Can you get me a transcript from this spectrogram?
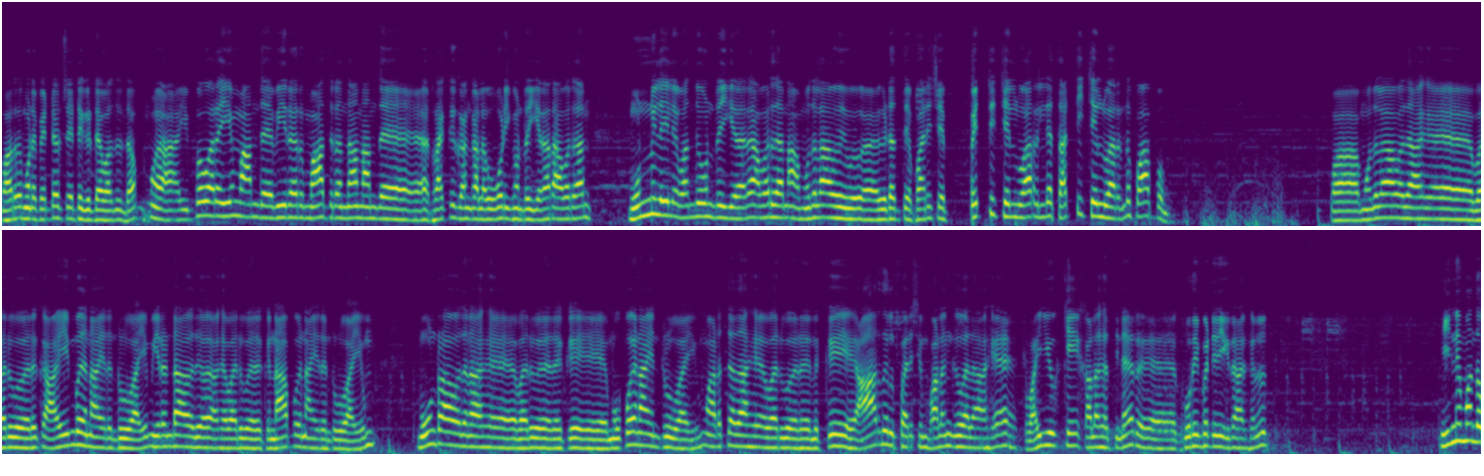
மருதமுனை பெட்ரோல் செட்டுக்கிட்ட வந்துட்டோம். இப்போ வரையும் அந்த வீரர் மாத்திரம்தான் அந்த ரக்கு கங்கால ஓடிக்கொண்டிருக்கிறார். அவர்தான் முன்னிலையில் வந்து கொண்டிருக்கிறார். அவர் தான் முதலாவது இடத்தை பரிசை பெற்று செல்வார் இல்லை தட்டி செல்வார் என்று பார்ப்போம். முதலாவதாக வருவதற்கு ஐம்பதனாயிரம் ரூபாயும் இரண்டாவதாக வருவதற்கு நாற்பதனாயிரம் ரூபாயும் மூன்றாவதாக வருவதற்கு முப்பதனாயிரம் ரூபாயும் அடுத்ததாக வருவதற்கு ஆறுதல் பரிசும் வழங்குவதாக வையுகே கழகத்தினர் குறிப்பிட்டிருக்கிறார்கள். இன்னும் அந்த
